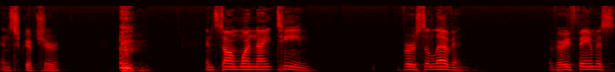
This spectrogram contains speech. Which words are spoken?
in Scripture. in Psalm 119, verse 11, a very famous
